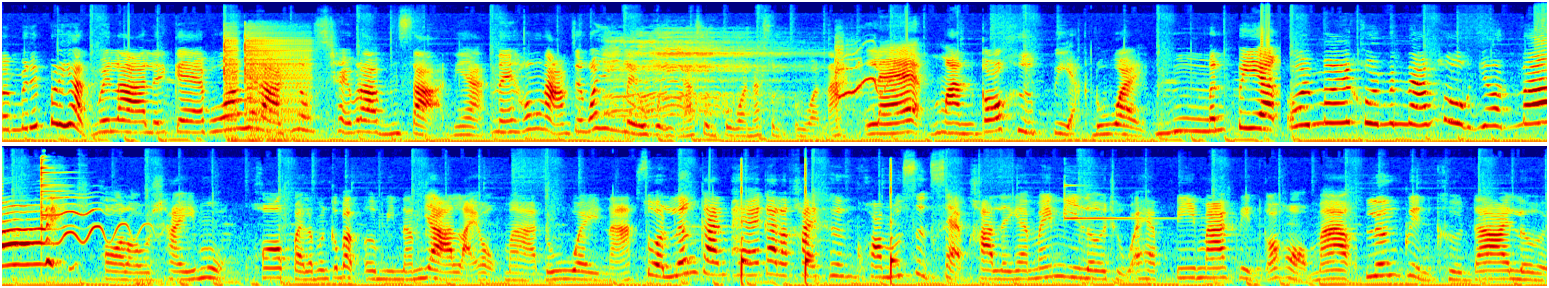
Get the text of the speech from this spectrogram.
มันไม่ได้ประหยัดเวลาเลยแก เพราะว่าเวลาที่เราใช้เวลาบนสระเนี่ย ในห้องน้ำเจนว่ายังเร็วกว่าอีกนะส่วนตัวนะส่วนตัวนะ และมันก็คือเปียกด้วย มันเปียก โอ้ยไม่คุณมันน้ำหกหยดมาก พอเราใช้หมวกครอบไปแล้วมันก็แบบเออมีน้ำยาไหลออกมาด้วยนะ ส่วนเรื่องการแพ้การระคายเคืองความรู้สึกแสบคันอะไรเงี้ยไม่มีเลยถือว่าแฮปปี้มากกลิ่นก็หอมมาก เรื่องกลิ่นคืนได้เลย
